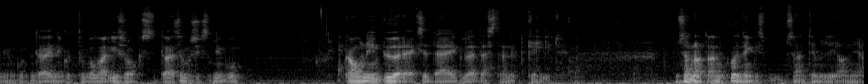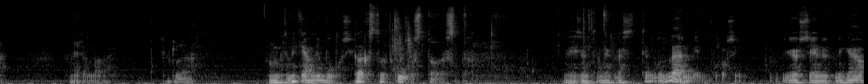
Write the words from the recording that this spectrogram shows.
niin kuin, tai niin kuin, tavallaan isoksi tai semmoiseksi niin kuin, kauniin pyöreäksi tämä ei kyllä tästä nyt kehity. Sanotaan nyt kuitenkin ja Merloa. Kyllä. No, mutta mikä oli vuosi? 2016. Ei se nyt sitten ollut lämmin vuosi. Jos, ei nyt mikään,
